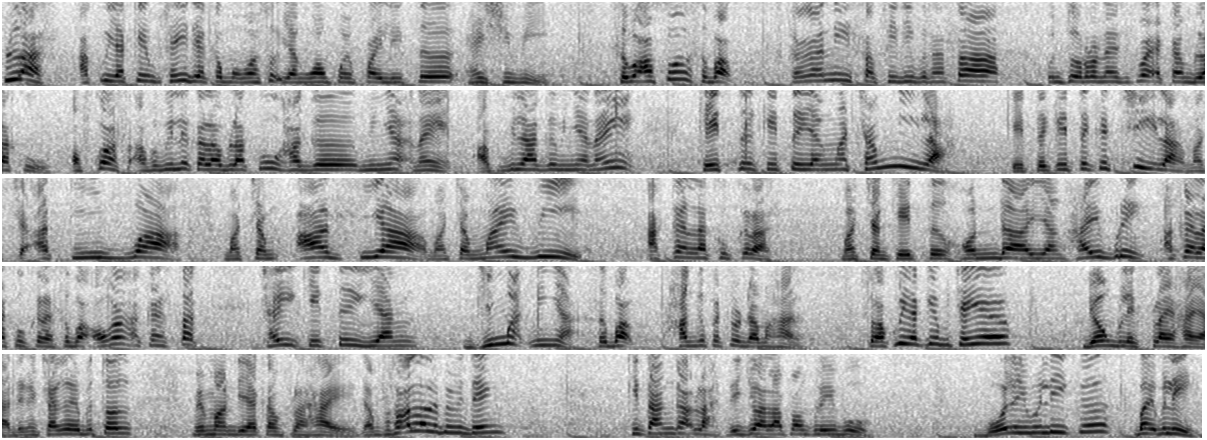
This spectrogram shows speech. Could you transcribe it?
Plus, aku yakin percaya dia akan masuk yang 1.5 liter HEV. Sebab apa? Sebab sekarang ni subsidi bersasar untuk RON 95 akan berlaku. Of course, apabila kalau berlaku harga minyak naik. Apabila harga minyak naik, kereta-kereta yang macam ni lah. Kereta-kereta kecil lah macam Ativa, macam Azia, macam Myvi akan laku keras. Macam kereta Honda yang hybrid akan laku keras sebab orang akan start cari kereta yang jimat minyak sebab harga petrol dah mahal. So aku yakin percaya dia orang boleh fly high lah. dengan cara yang betul memang dia akan fly high. Dan persoalan lebih penting kita anggaplah dia jual 80,000. Boleh beli ke? Baik beli.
